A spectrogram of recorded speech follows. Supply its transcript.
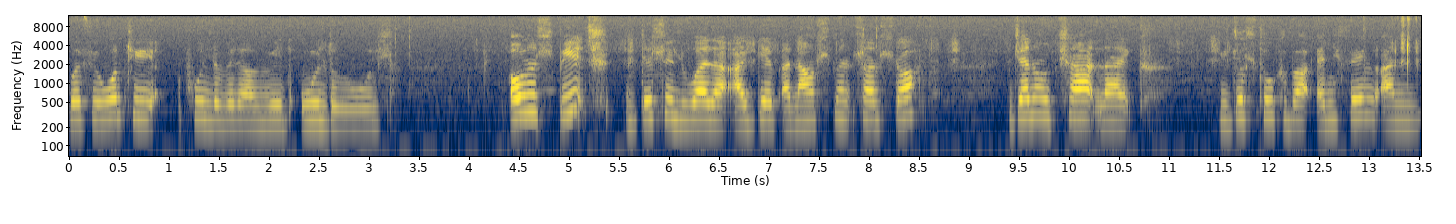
but if you want to pull the video and read all the rules. Owner speech, this is where I give announcements and stuff. General chat, like, you just talk about anything, and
